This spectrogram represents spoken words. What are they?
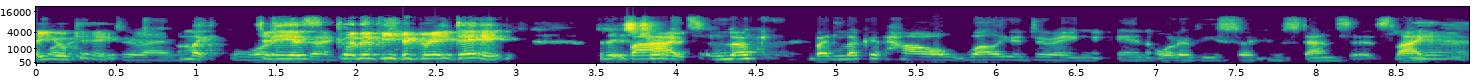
are you what okay? You I'm like, what today is going to be a great day. But it's but true. Look, but look at how well you're doing in all of these circumstances like yeah.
